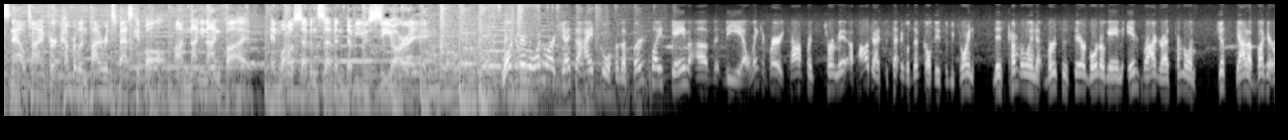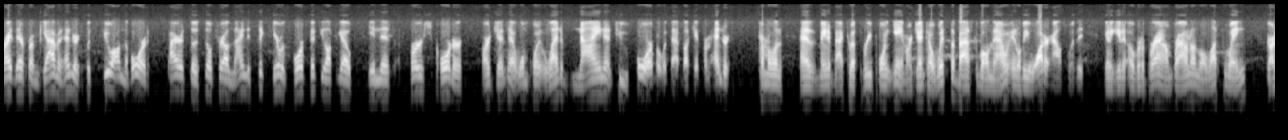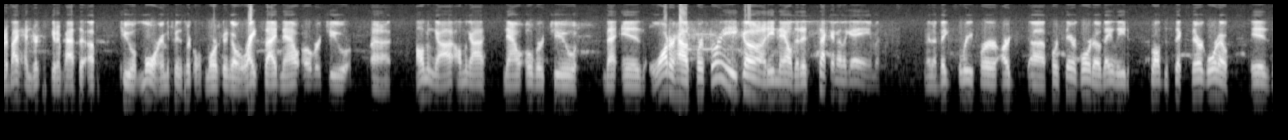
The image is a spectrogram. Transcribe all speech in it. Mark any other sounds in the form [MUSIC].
It's now time for Cumberland Pirates basketball on 99.5 and 107.7 WCRA. Welcome everyone to Argenta High School for the third place game of the uh, Lincoln Prairie Conference Tournament. Apologize for technical difficulties as we join this Cumberland versus Cerro Gordo game in progress. Cumberland just got a bucket right there from Gavin Hendricks, puts two on the board. Pirates though still trail nine to six here with 4:50 left to go in this first quarter. Argenta at one point led nine to four, but with that bucket from Hendricks, Cumberland has made it back to a three-point game. Argenta with the basketball now. It'll be Waterhouse with it. Going to get it over to Brown. Brown on the left wing, guarded by Hendricks. Going to pass it up to Moore in between the circles. Moore's going to go right side now over to uh, Almanga. Now over to that is Waterhouse for three. Good. He nailed it. His second of the game. And a big three for our uh, for Cerro Gordo. They lead 12 to 6. Cerro Gordo is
